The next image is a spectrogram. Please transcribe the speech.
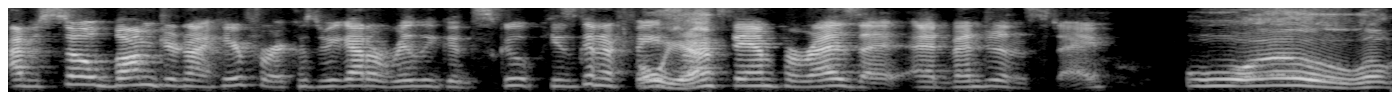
I'm so bummed you're not here for it because we got a really good scoop. He's gonna face Oh, yeah? Roxanne Perez at, at Vengeance Day. Whoa! Well,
